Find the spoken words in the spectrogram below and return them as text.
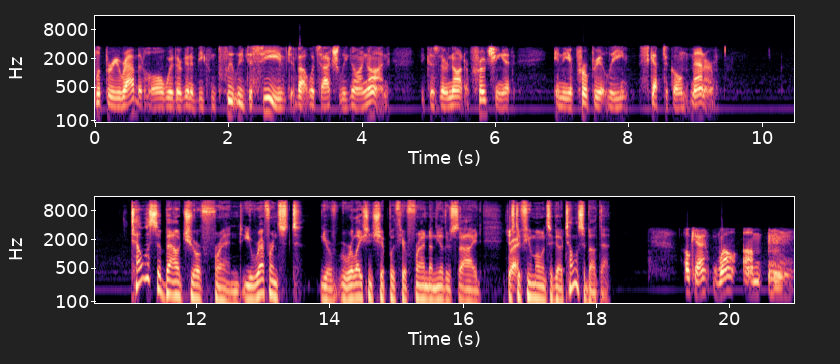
slippery rabbit hole where they're going to be completely deceived about what's actually going on because they're not approaching it in the appropriately skeptical manner. Tell us about your friend. You referenced your relationship with your friend on the other side just right. a few moments ago. Tell us about that. Okay. Well, um,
